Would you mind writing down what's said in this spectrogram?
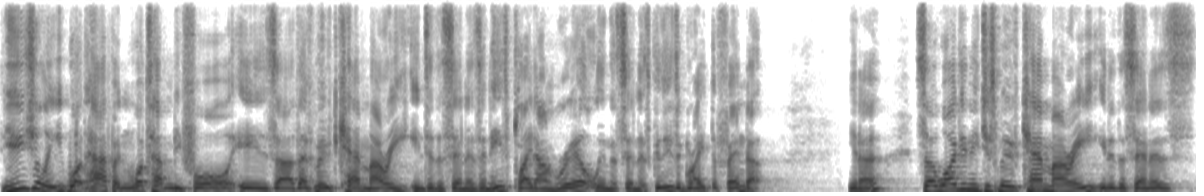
Usually, what happened, what's happened before, is uh, they've moved Cam Murray into the centres, and he's played unreal in the centres because he's a great defender. You know, so why didn't he just move Cam Murray into the centres?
